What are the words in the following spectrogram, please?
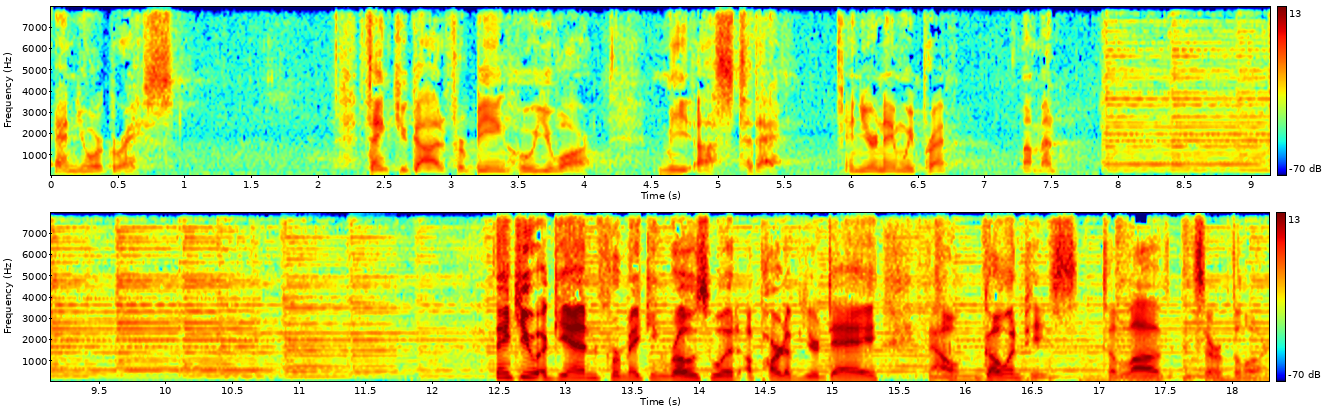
and your grace. Thank you, God, for being who you are. Meet us today. In your name we pray. Amen. Thank you again for making Rosewood a part of your day. Now go in peace to love and serve the Lord.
